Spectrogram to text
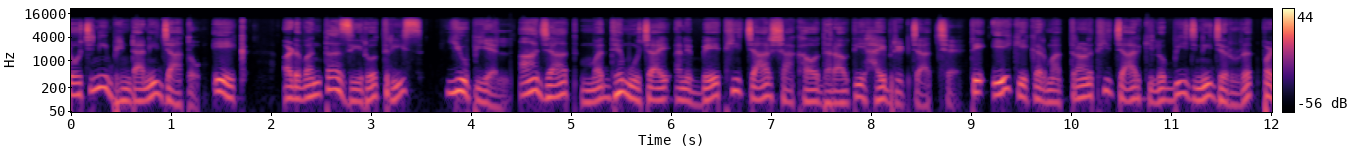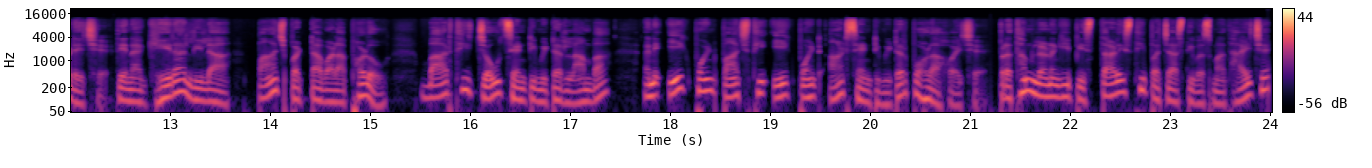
ટોચની ભીંડાની જાતો. એક, અડવંતા ઝીરો ત્રીસ, યુપીએલ. આ જાત મધ્યમ ઊંચાઈ અને બેથી ચાર શાખાઓ ધરાવતી હાઇબ્રિડ જાત છે. તે એક એકરમાં ત્રણથી ચાર કિલો બીજની જરૂરત પડે છે. તેના ઘેરા લીલા પાંચ પટ્ટાવાળા ફળો બારથી ચૌદ સેન્ટીમીટર લાંબા અને એક પોઈન્ટ પાંચથી એક પોઈન્ટ આઠ સેન્ટીમીટર પહોળા હોય છે. પ્રથમ લણગી પિસ્તાળીસથી પચાસ દિવસમાં થાય છે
